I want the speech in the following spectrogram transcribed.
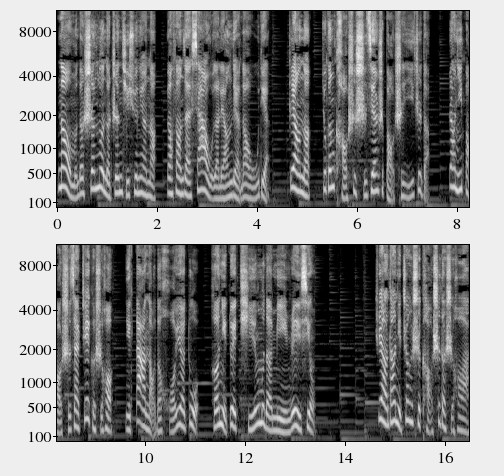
那我们的申论的真题训练呢，要放在下午的两点到五点。这样呢，就跟考试时间是保持一致的，让你保持在这个时候你大脑的活跃度和你对题目的敏锐性。这样，当你正式考试的时候啊，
